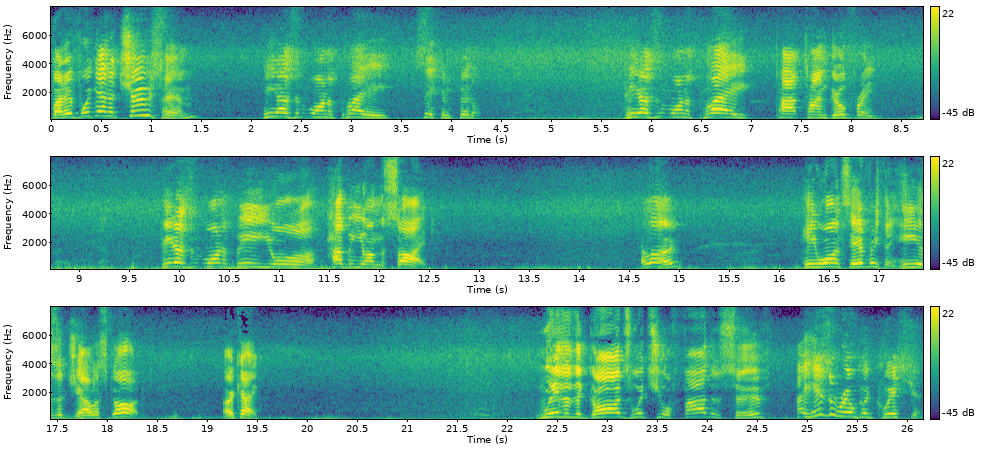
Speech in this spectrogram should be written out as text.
But if we're going to choose him, he doesn't want to play second fiddle. He doesn't want to play part-time girlfriend. Right. Yeah. He doesn't want to be your hubby on the side. Hello? He wants everything. He is a jealous God. Okay. Whether the gods which your fathers served. Hey, here's a real good question.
